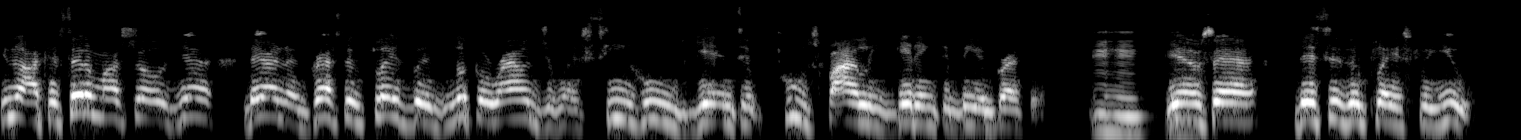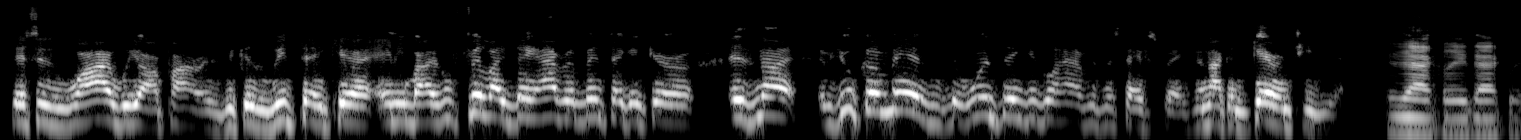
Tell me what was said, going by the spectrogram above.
you know I consider my shows. Yeah, they're an aggressive place, but look around you and see who's getting to who's finally getting to be aggressive. Mm-hmm. You know what I'm saying? This is a place for you. This is why we are pirates because we take care of anybody who feel like they haven't been taken care of. It's not if you come in, the one thing you're gonna have is a safe space, and I can guarantee you that. Exactly. Exactly.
